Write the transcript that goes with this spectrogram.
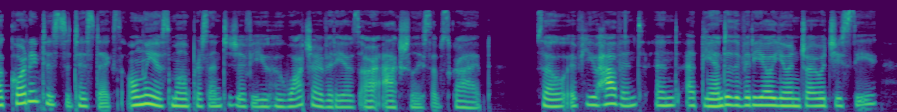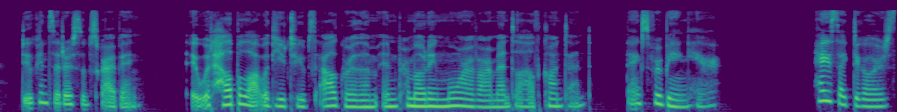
According to statistics, only a small percentage of you who watch our videos are actually subscribed. So if you haven't, and at the end of the video you enjoy what you see, do consider subscribing. It would help a lot with YouTube's algorithm in promoting more of our mental health content. Thanks for being here. Hey Psych2Goers,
